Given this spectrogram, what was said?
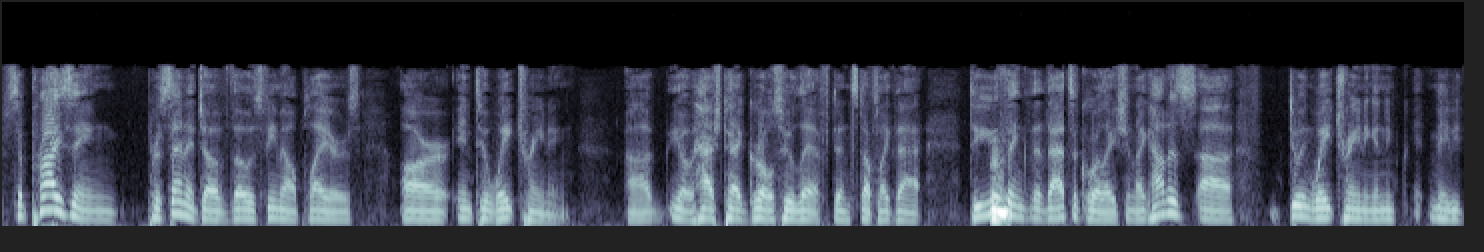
surprising percentage of those female players are into weight training uh, you know, hashtag girls who lift and stuff like that. Do you mm. think that that's a correlation? Like, how does uh, doing weight training and maybe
